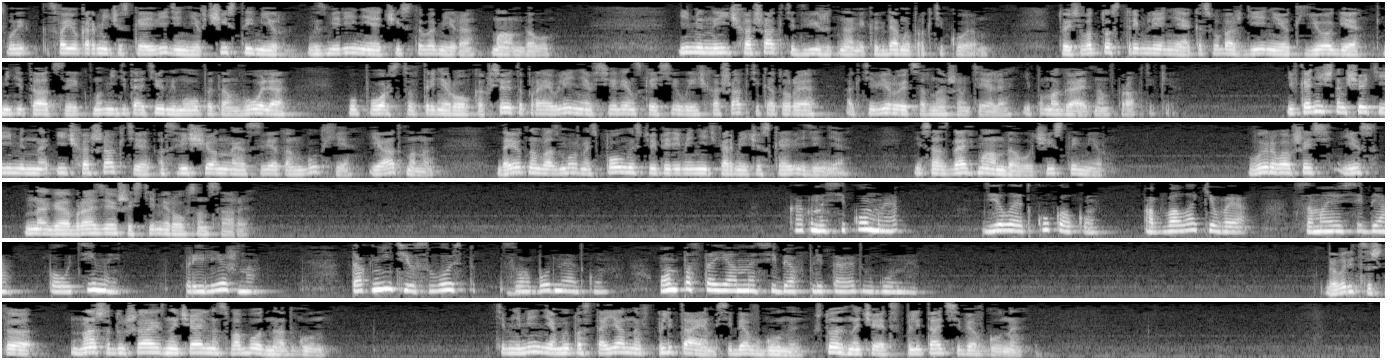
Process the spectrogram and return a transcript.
свой, свое кармическое видение в чистый мир, в измерение чистого мира, мандалу. Именно Ичхашакти движет нами, когда мы практикуем. То есть вот то стремление к освобождению, к йоге, к медитации, к медитативным опытам, воля, упорство в тренировках, все это проявление вселенской силы Ичхашакти, которая активируется в нашем теле и помогает нам в практике. И в конечном счете именно Ичхашакти, освещенная светом Будхи и Атмана, дает нам возможность полностью переменить кармическое видение – и создать мандалу, чистый мир, вырвавшись из многообразия шести миров сансары. Как насекомое делает куколку, обволакивая самое себя паутиной, прилежно, так нитью свойств свободный от гун. Он постоянно себя вплетает в гуны. Говорится, что наша душа изначально свободна от гун. Тем не менее, мы постоянно вплетаем себя в гуны. Что означает вплетать себя в гуны?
